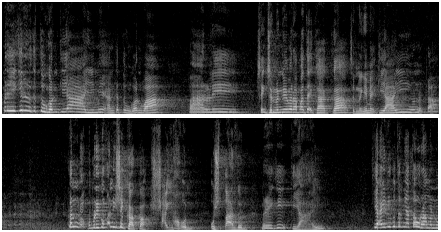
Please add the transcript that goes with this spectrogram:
Mriki ketunggon kiai mean ketunggon wa wali. Sing jenenge ora patek gagah, jenenge mek kiai ngono ta. Kan mriku kan isih gagah, syaikhun, ustadzun. Mriki kiai. Kiai niku ternyata ora menung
